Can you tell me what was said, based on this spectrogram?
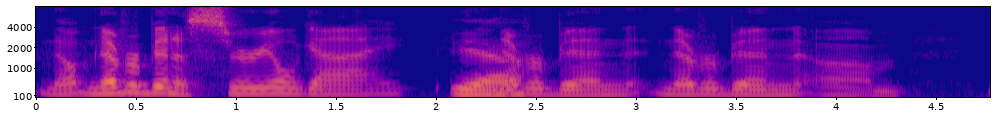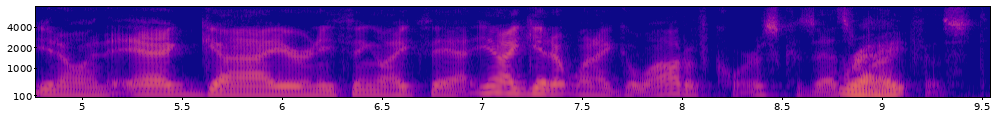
no, never been a cereal guy. Yeah. Never been, never been, um, you know, an egg guy or anything like that. You know, I get it when I go out, of course, because that's Right. breakfast.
